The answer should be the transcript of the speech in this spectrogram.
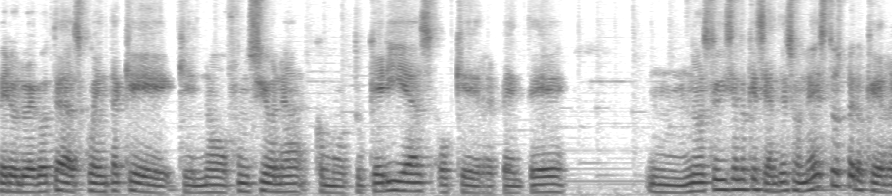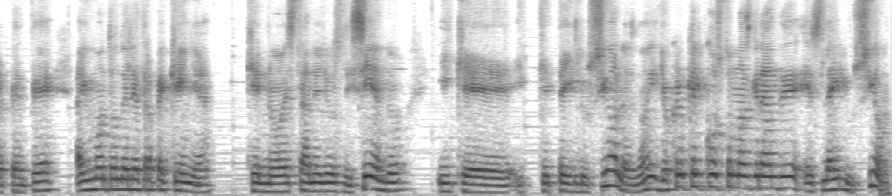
pero luego te das cuenta que, que no funciona como tú querías o que de repente, mm, no estoy diciendo que sean deshonestos, pero que de repente hay un montón de letra pequeña que no están ellos diciendo y que, que te ilusionas, ¿no? Y yo creo que el costo más grande es la ilusión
